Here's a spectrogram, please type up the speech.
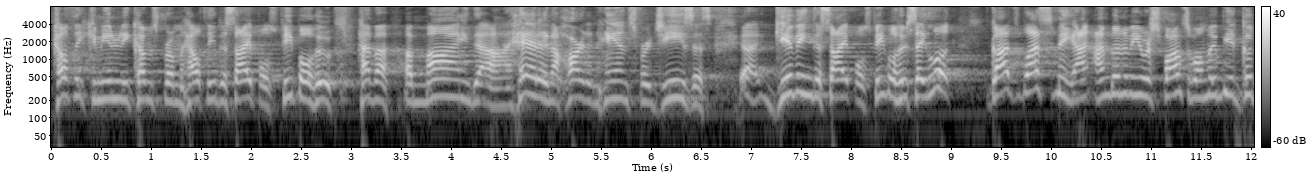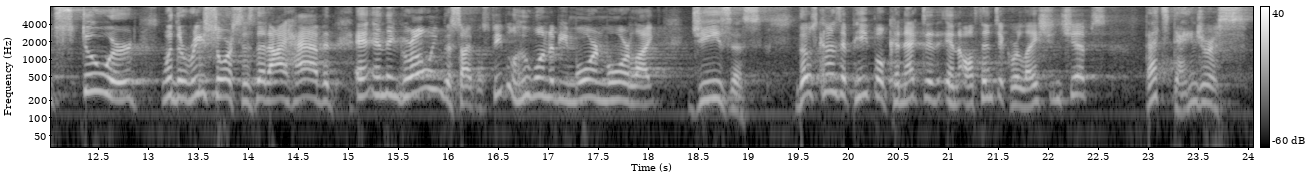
Healthy community comes from healthy disciples, people who have a, a mind, a head, and a heart and hands for Jesus. Uh, giving disciples, people who say, look, God's blessed me. I, am going to be responsible. I'm going to be a good steward with the resources that I have. And, and, and then growing disciples, people who want to be more and more like Jesus. Those kinds of people connected in authentic relationships, that's dangerous.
